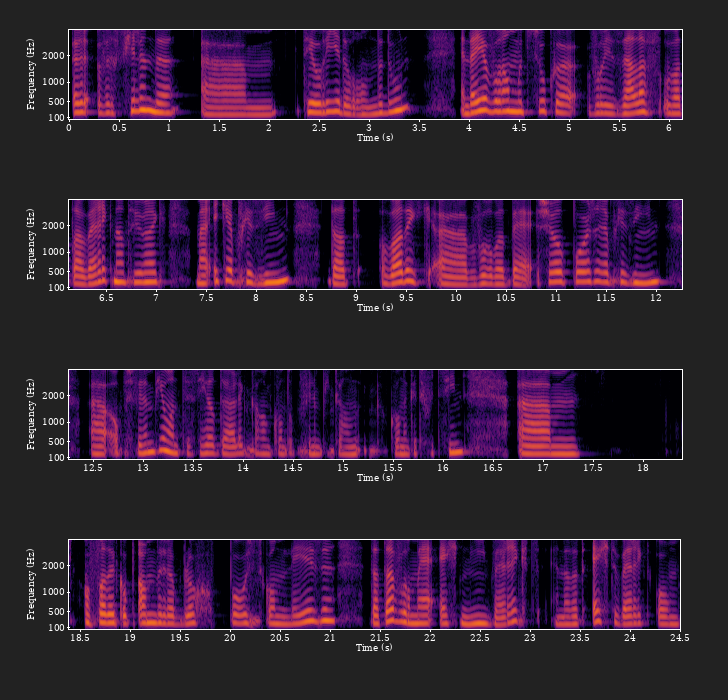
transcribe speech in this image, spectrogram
er verschillende um, theorieën de ronde doen. En dat je vooral moet zoeken voor jezelf wat dat werkt natuurlijk. Maar ik heb gezien dat wat ik uh, bijvoorbeeld bij Cheryl Porter heb gezien uh, op het filmpje, want het is heel duidelijk, kan, kon op filmpje kan, kon ik het goed zien. Um, of wat ik op andere blogposts kon lezen, dat dat voor mij echt niet werkt. En dat het echt werkt om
